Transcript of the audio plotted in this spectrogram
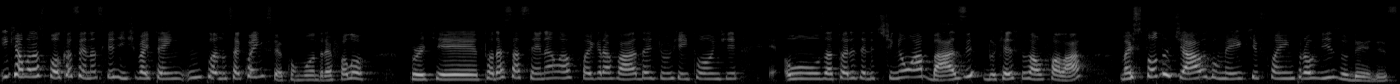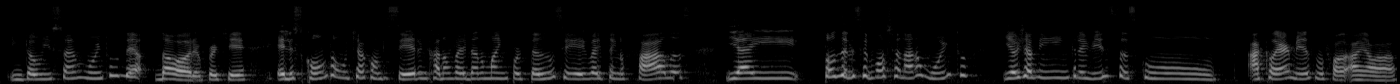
e que é uma das poucas cenas que a gente vai ter em plano sequência, como o André falou. Porque toda essa cena ela foi gravada de um jeito onde os atores eles tinham a base do que eles precisavam falar, mas todo o diálogo meio que foi improviso deles. Então isso é muito da hora, porque eles contam o que aconteceram, cada um vai dando uma importância, e aí vai tendo falas, e aí todos eles se emocionaram muito. E eu já vi em entrevistas com a Claire mesmo, a,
